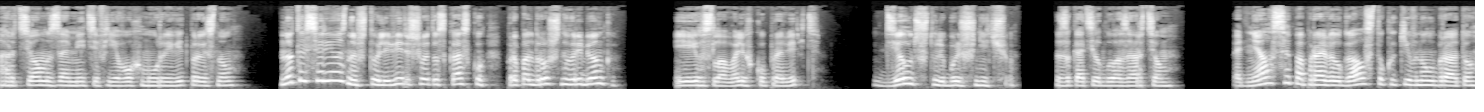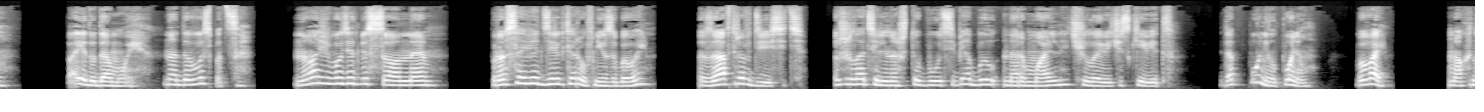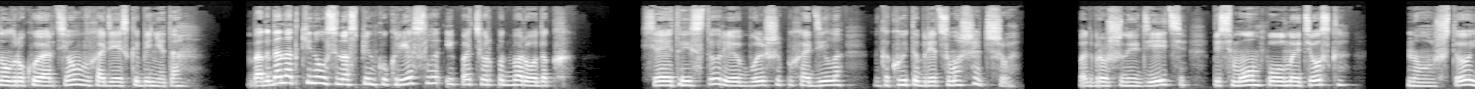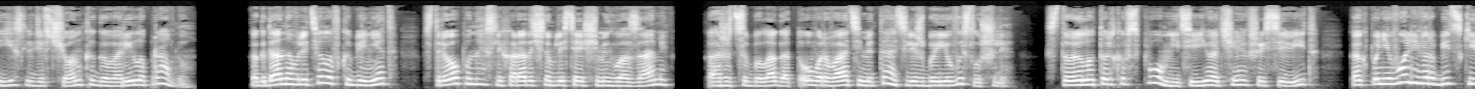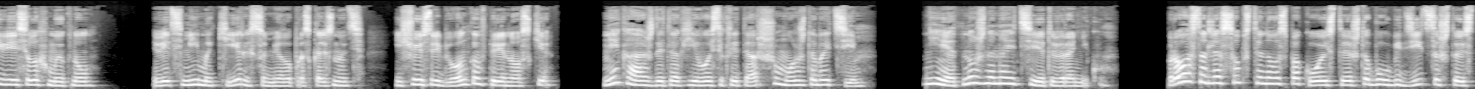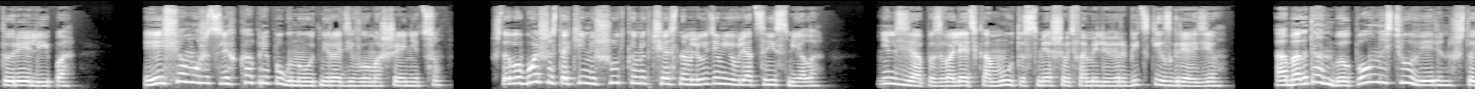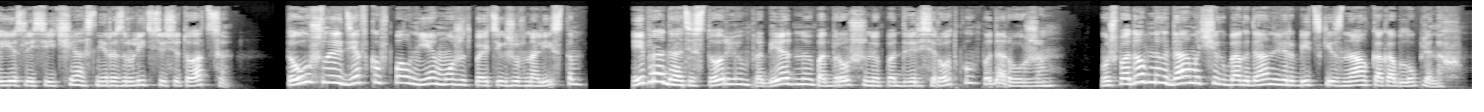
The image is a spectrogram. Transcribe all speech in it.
Артём, заметив его хмурый вид, прыснул. Но ты серьезно, что ли, веришь в эту сказку про подброшенного ребенка? Ее слова легко проверить. Делать, что ли, больше нечего?» — закатил глаза Артём. Поднялся, поправил галстук и кивнул брату. «Поеду домой. Надо выспаться. Ночь будет бессонная. Про совет директоров не забывай. Завтра в десять. Желательно, чтобы у тебя был нормальный человеческий вид». «Да понял, понял. Бывай». Махнул рукой Артём, выходя из кабинета. Богдан откинулся на спинку кресла и потер подбородок. Вся эта история больше походила на какой-то бред сумасшедшего. Подброшенные дети, письмо, полная тёзка. Но что, если девчонка говорила правду? Когда она влетела в кабинет, встрепанная, с лихорадочно блестящими глазами, кажется, была готова рвать и метать, лишь бы ее выслушали. Стоило только вспомнить ее отчаявшийся вид, как поневоле Вербицкий весело хмыкнул. Ведь мимо Киры сумела проскользнуть, еще и с ребенком в переноске. Не каждый так его секретаршу может обойти. Нет, нужно найти эту Веронику. Просто для собственного спокойствия, чтобы убедиться, что история липа. И еще может слегка припугнуть нерадивую мошенницу, чтобы больше с такими шутками к честным людям являться не смело. Нельзя позволять кому-то смешивать фамилию Вербицких с грязью. А Богдан был полностью уверен, что если сейчас не разрулить всю ситуацию, то ушлая девка вполне может пойти к журналистам и продать историю про бедную, подброшенную под дверь сиротку подороже. Уж подобных дамочек Богдан Вербицкий знал как облупленных.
